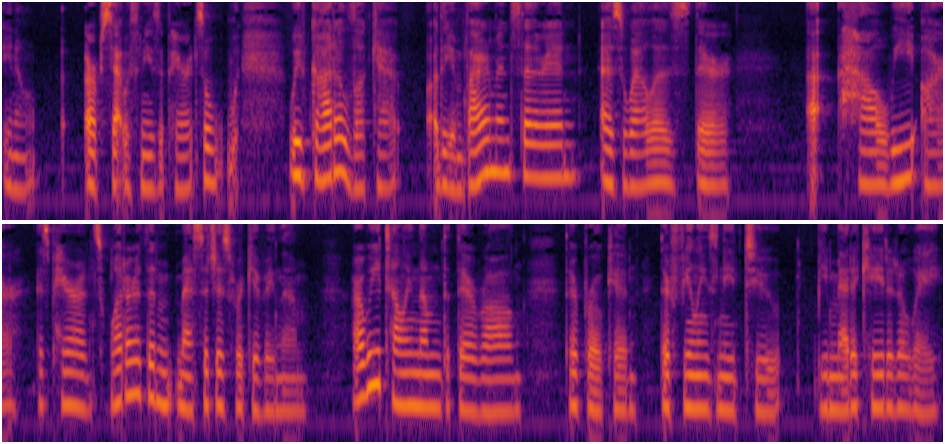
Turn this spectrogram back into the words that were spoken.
you know, are upset with me as a parent? So we've got to look at the environments that they're in as well as their uh, how we are as parents. What are the messages we're giving them? Are we telling them that they're wrong, they're broken, their feelings need to be medicated away,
